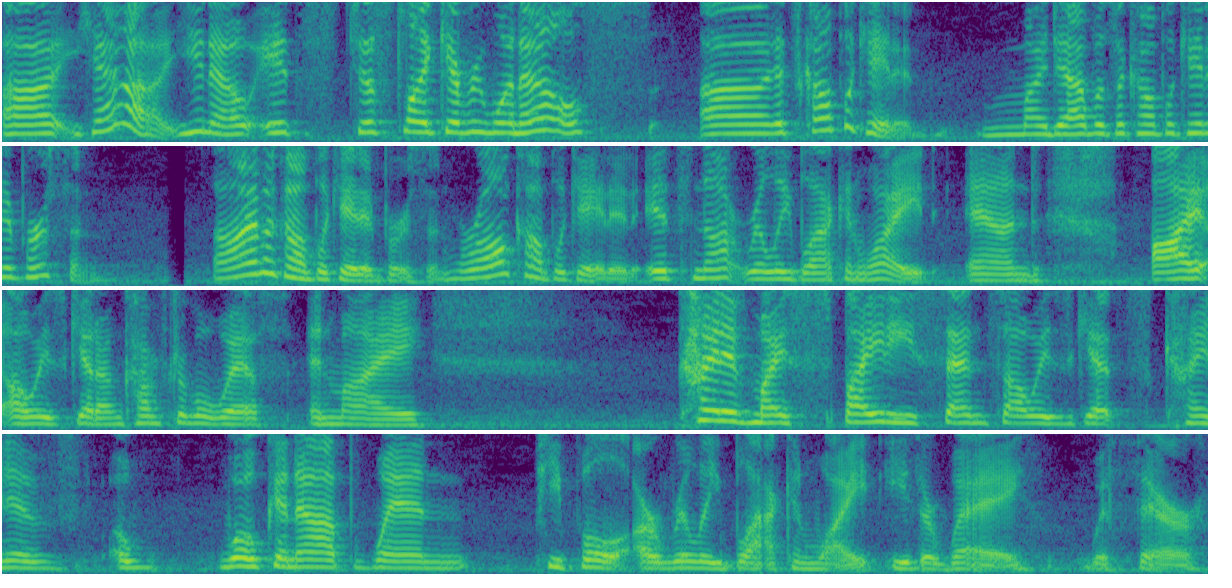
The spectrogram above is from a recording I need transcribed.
uh, yeah, you know, it's just like everyone else. Uh, it's complicated. My dad was a complicated person. I'm a complicated person. We're all complicated. It's not really black and white. And I always get uncomfortable with, and my kind of my spidey sense always gets kind of woken up when people are really black and white either way with their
